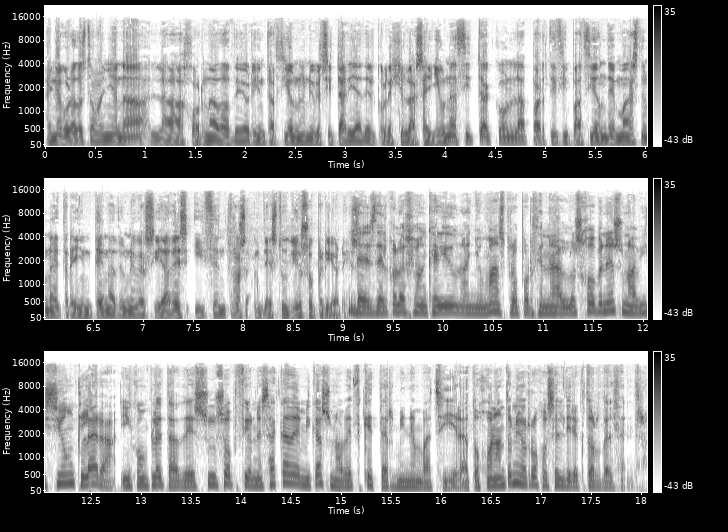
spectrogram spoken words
ha inaugurado esta mañana la jornada de orientación universitaria del Colegio La Salle, una cita con la participación de más de una treintena de universidades y centros de estudios superiores. Desde el colegio han querido un año más proporcionar a los jóvenes una visión clara y completa de sus opciones académicas una vez que terminen bachillerato. Juan Antonio Rojo es el director del centro.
